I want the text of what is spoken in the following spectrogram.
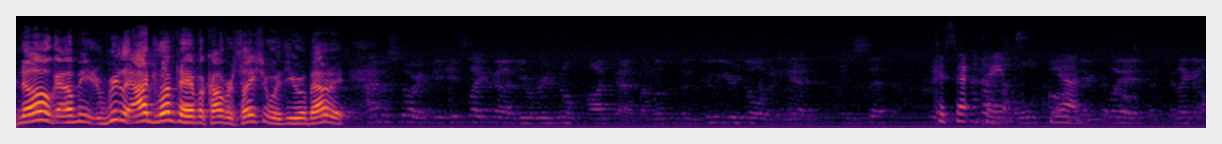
No, I mean, really, I'd love to have a conversation with you about it. I have a story. It's like uh, the original podcast. I must have been two years old, and he had cassette tapes, Cassette tapes. old songs. Yeah. They play it like a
